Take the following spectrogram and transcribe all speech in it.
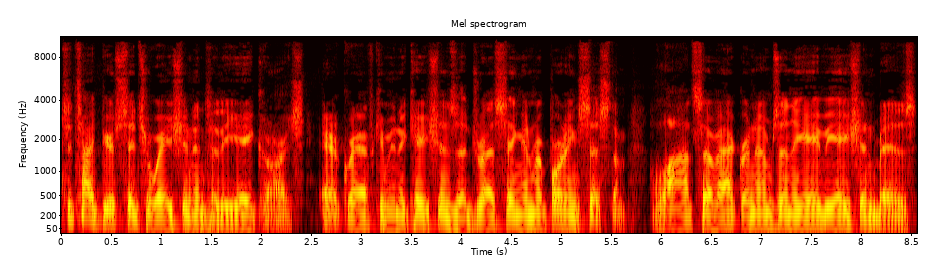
to type your situation into the ACARS, Aircraft Communications Addressing and Reporting System. Lots of acronyms in the aviation biz,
